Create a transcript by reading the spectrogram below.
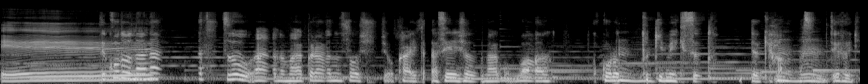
えー、で、この7つを、あの、枕草子を書いた聖書の納言は、心ときめきすると、ドキハッするっていうふうに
